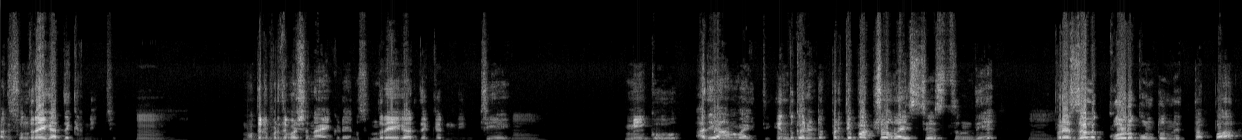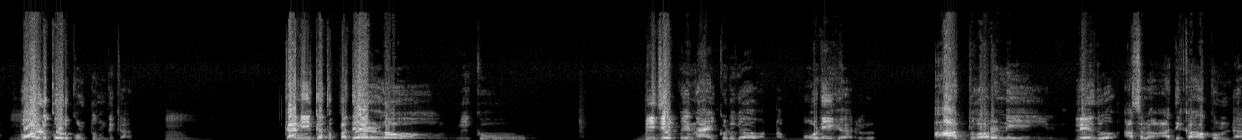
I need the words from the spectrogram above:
అది సుందరయ్య గారి దగ్గర నుంచి. మొదటి ప్రతిపక్ష నాయకుడైన సుందరయ్య గారి దగ్గర నుంచి మీకు అది ఆనవాయితీ. ఎందుకనంటే ప్రతిపక్షం రైస్ చేస్తుంది ప్రజలు కోరుకుంటుంది తప్ప వాళ్ళు కోరుకుంటుంది కాదు. కానీ గత పదేళ్ళలో మీకు బీజేపీ నాయకుడిగా ఉన్న మోడీ గారు ఆ ధోరణి లేదు. అసలు అది కాకుండా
